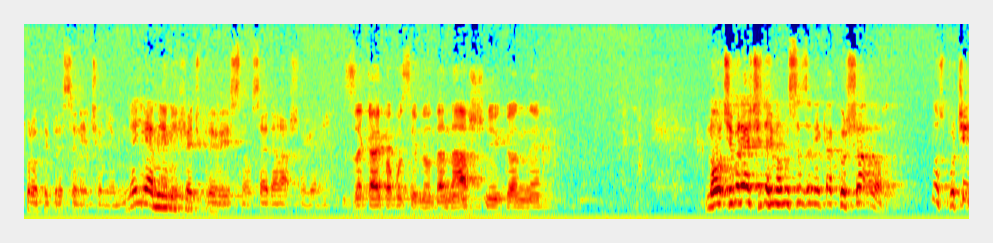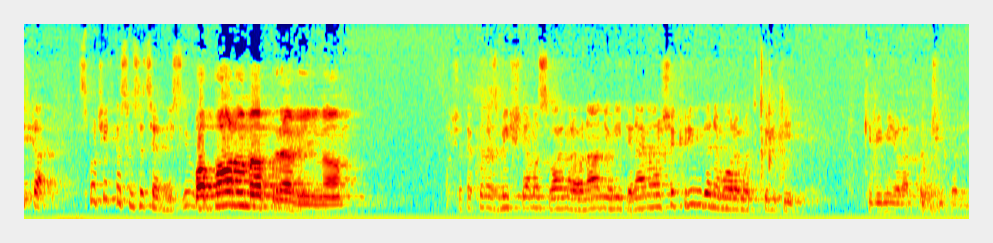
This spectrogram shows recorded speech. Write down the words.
proti presenečenjem. Ne jemljem jih več prevesno, vsaj današnjega ne. Zakaj pa posebno današnjega ne? No, če reči, da imam vse za nekako šalo. No, spočetka, spočetka sem se cel mislil. Popolnoma pravilno. Še tako razmišljamo o svojem ravnanju, niti najmanjše krivde ne moremo odkriti, ki bi mi jo lahko učitali.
